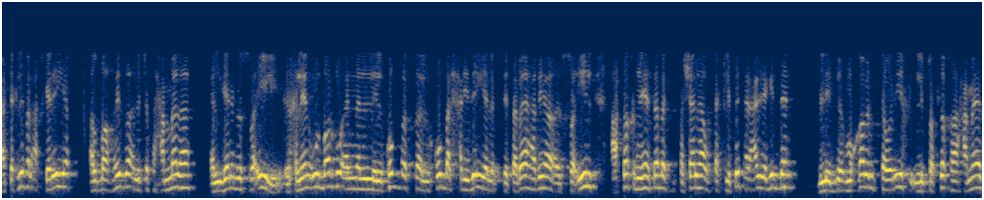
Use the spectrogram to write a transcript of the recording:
التكلفة العسكرية الباهظة اللي بتتحملها الجانب الإسرائيلي. خلينا نقول برضو أن القبة القبة الحديدية اللي بتتباهى بها إسرائيل أعتقد إن هي سبب فشلها وتكلفتها العالية جدا مقابل الصواريخ اللي بتطلقها حماس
